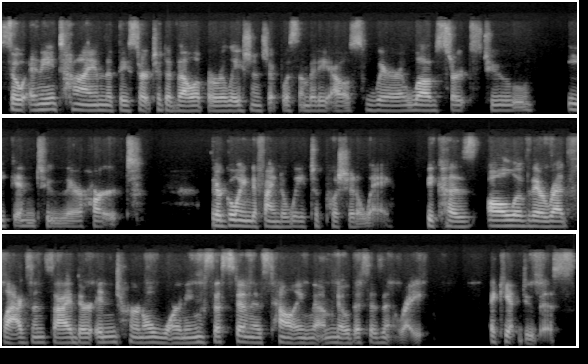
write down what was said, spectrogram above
So anytime that they start to develop a relationship with somebody else where love starts to eke into their heart, they're going to find a way to push it away because all of their red flags inside their internal warning system is telling them, no, this isn't right. I can't do this.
